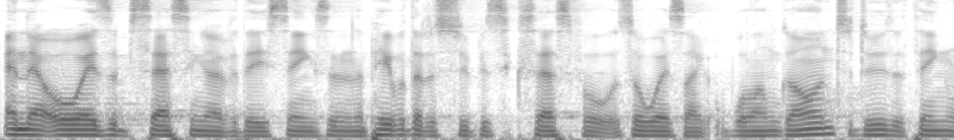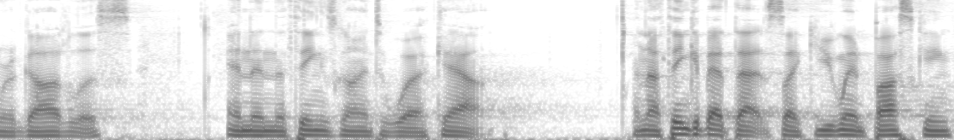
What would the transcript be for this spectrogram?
And they're always obsessing over these things. And the people that are super successful, it's always like, "Well, I'm going to do the thing regardless," and then the thing's going to work out. And I think about that. It's like you went busking.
